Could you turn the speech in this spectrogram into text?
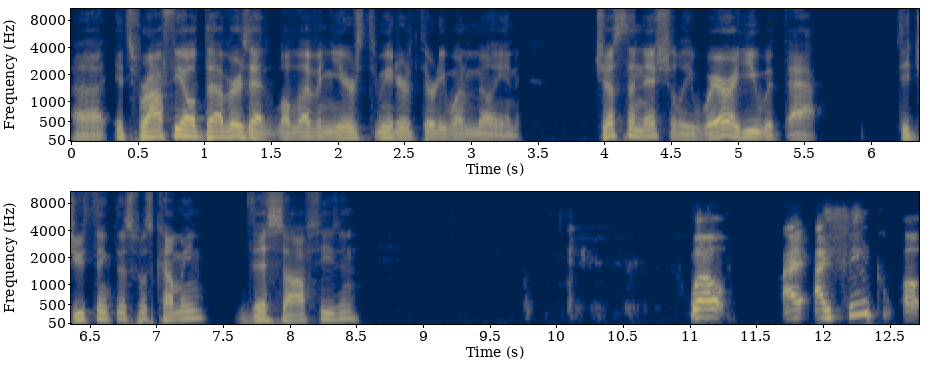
Uh, it's Rafael Devers at 11 years, 331 million. Just initially, where are you with that? Did you think this was coming this offseason? Well, I I think uh,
